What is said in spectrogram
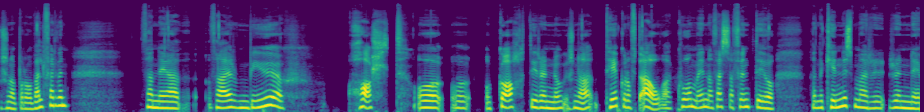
svona bara á velferðin. Þannig að það er mjög holdt og, og, og gott í rauninu og svona, tekur oft á að koma inn á þessa fundi og þannig kynnis maður í rauninu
